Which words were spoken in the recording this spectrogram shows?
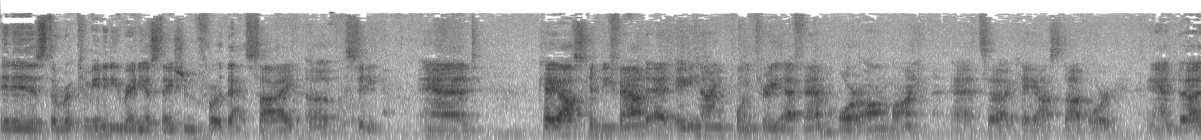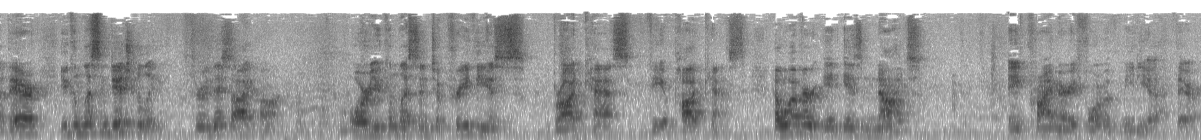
it is the community radio station for that side of the city. And KAOS can be found at 89.3 FM or online at uh, chaos.org. And uh, there you can listen digitally through this icon, or you can listen to previous broadcasts via podcast. However, it is not a primary form of media there.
